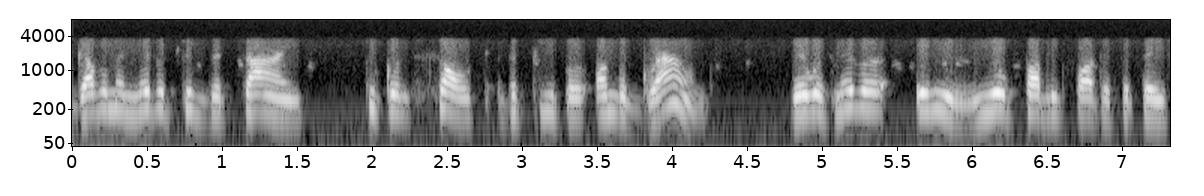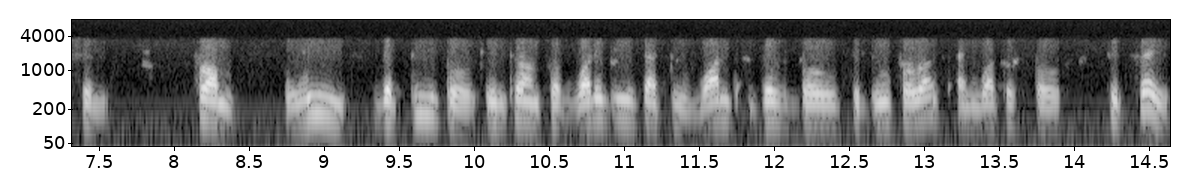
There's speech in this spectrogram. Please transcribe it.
government never took the time to consult the people on the ground. There was never any real public participation from we, the people, in terms of what it is that we want this bill to do for us and what this bill should say.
